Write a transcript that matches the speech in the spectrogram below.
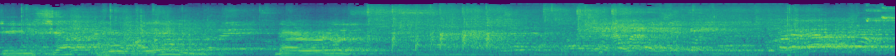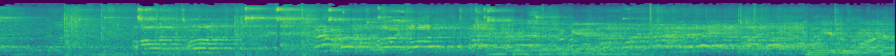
James Yap, who alone the road. Impressive again. Two in one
